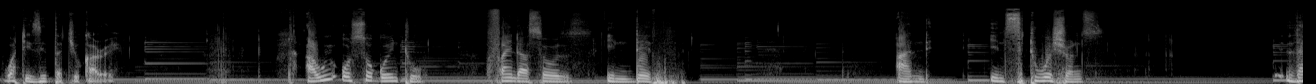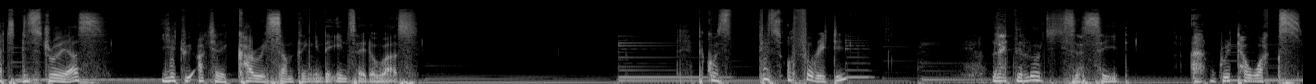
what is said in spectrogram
what is it that you carry? Are we also going to find ourselves in death and in situations that destroy us, yet we actually carry something in the inside of us? Because this authority, like the Lord Jesus said, and greater works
